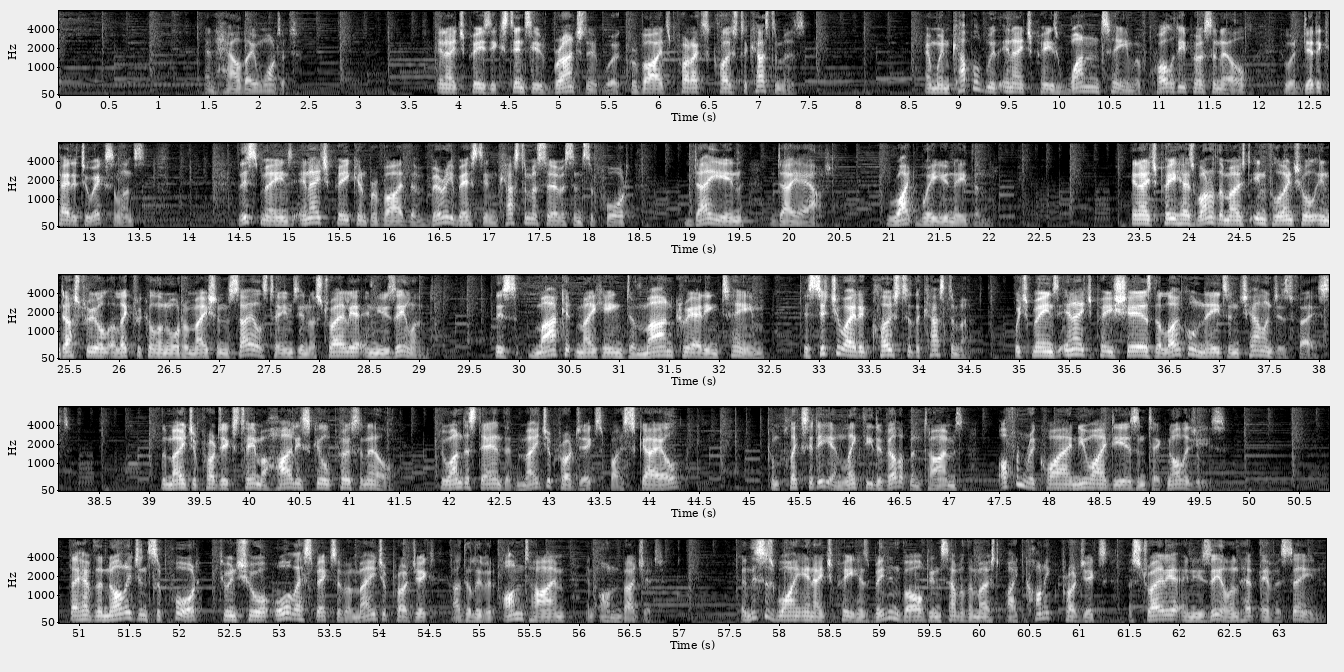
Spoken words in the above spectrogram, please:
and how they want it. NHP's extensive branch network provides products close to customers and when coupled with NHP's one team of quality personnel who are dedicated to excellence, this means NHP can provide the very best in customer service and support day in, day out, right where you need them. NHP has one of the most influential industrial, electrical and automation sales teams in Australia and New Zealand. This market-making, demand-creating team is situated close to the customer, which means NHP shares the local needs and challenges faced. The major projects team are highly skilled personnel who understand that major projects by scale, complexity and lengthy development times often require new ideas and technologies. They have the knowledge and support to ensure all aspects of a major project are delivered on time and on budget. And this is why NHP has been involved in some of the most iconic projects Australia and New Zealand have ever seen.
